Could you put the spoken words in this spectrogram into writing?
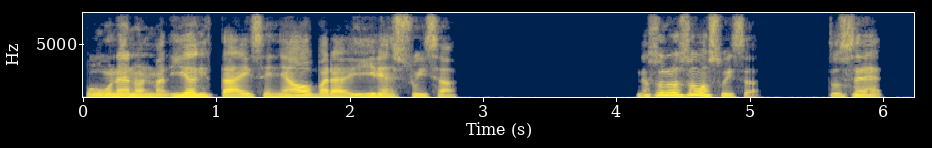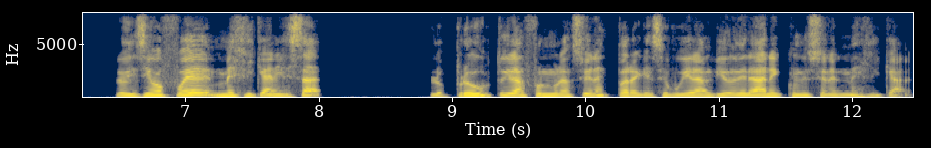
o una normativa que está diseñado para vivir en Suiza. Nosotros somos Suiza. Entonces, lo que hicimos fue mexicanizar los productos y las formulaciones para que se pudieran biodegradar en condiciones mexicanas.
